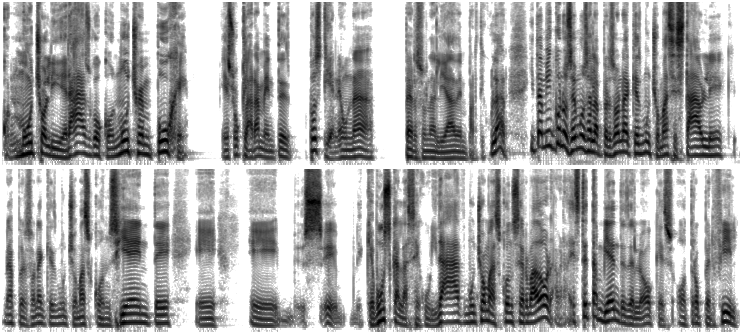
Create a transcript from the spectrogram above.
con mucho liderazgo, con mucho empuje. Eso claramente, pues tiene una personalidad en particular. Y también conocemos a la persona que es mucho más estable, una persona que es mucho más consciente, eh, eh, eh, que busca la seguridad, mucho más conservadora. Este también, desde luego, que es otro perfil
